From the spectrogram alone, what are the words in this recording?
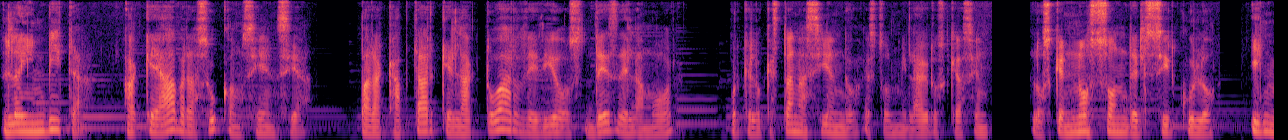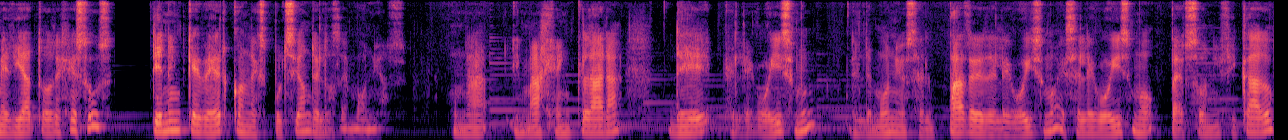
le invita a que abra su conciencia para captar que el actuar de Dios desde el amor, porque lo que están haciendo, estos milagros que hacen los que no son del círculo inmediato de Jesús, tienen que ver con la expulsión de los demonios. Una imagen clara del el egoísmo. El demonio es el padre del egoísmo, es el egoísmo personificado.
